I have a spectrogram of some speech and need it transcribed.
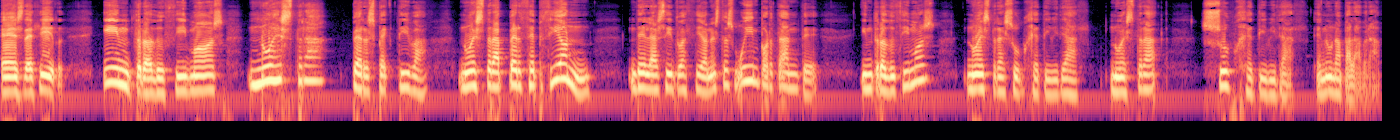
Es decir, introducimos nuestra perspectiva, nuestra percepción de la situación. Esto es muy importante. Introducimos nuestra subjetividad, nuestra subjetividad, en una palabra.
